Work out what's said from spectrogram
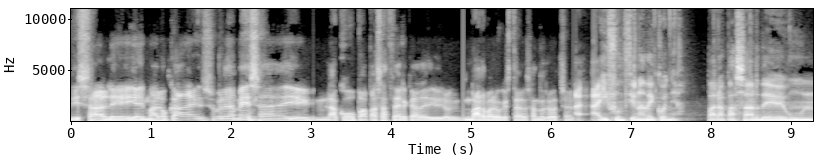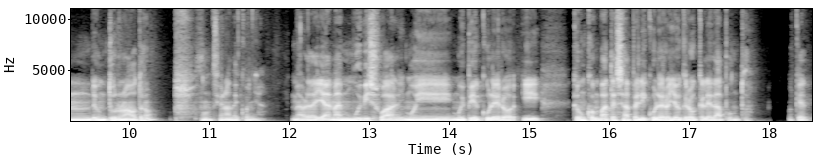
y sale, y el malo cae sobre la mesa, y la copa pasa cerca de un bárbaro que está usando su hacha. Ahí funciona de coña. Para pasar de un, de un turno a otro, funciona de coña. La verdad. Y además es muy visual y muy, muy peliculero. Y que un combate sea peliculero, yo creo que le da punto. Porque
